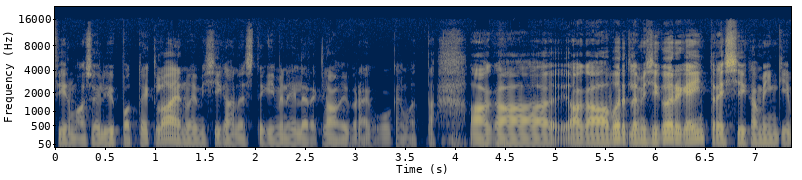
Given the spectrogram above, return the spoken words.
firma see oli, hüpoteeklaen või mis iganes, tegime neile reklaami praegu kogemata. aga, aga võrdlemisi kõrge intressiga mingi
